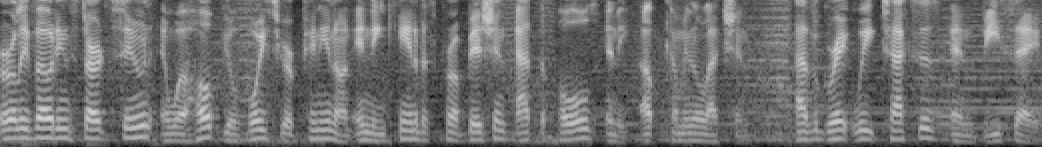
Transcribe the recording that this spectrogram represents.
Early voting starts soon, and we'll hope you'll voice your opinion on ending cannabis prohibition at the polls in the upcoming election. Have a great week, Texas, and be safe.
